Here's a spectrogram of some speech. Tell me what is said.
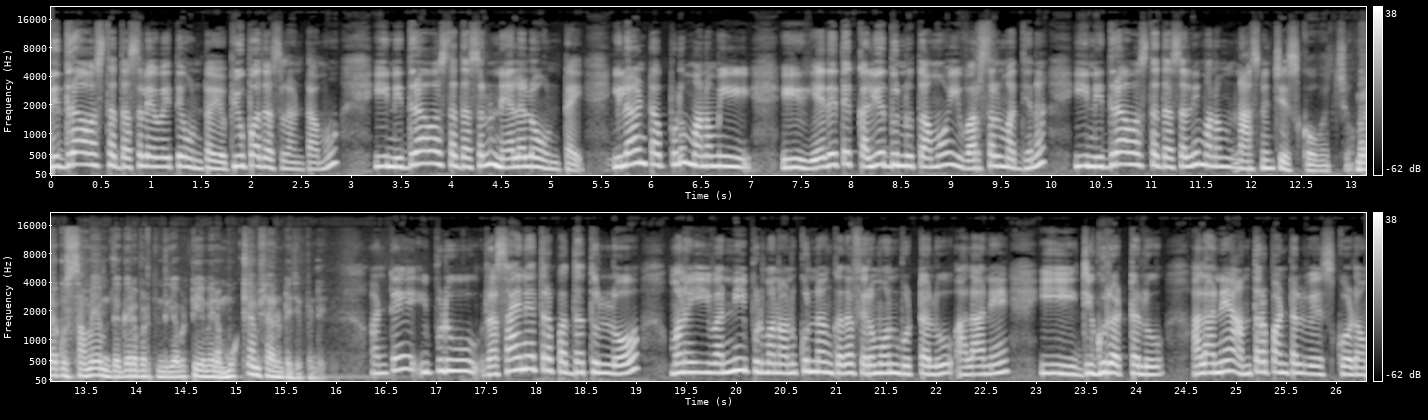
నిద్రావస్థ దశలు ఏవైతే ఉంటాయో ప్యూపా దశలు అంటాము ఈ నిద్రావస్థ దశలు నేలలో ఉంటాయి. ఇలాంటప్పుడు మనం ఈ ఈ ఏదైతే కలియ దున్నుతామో ఈ వరుసల మధ్యన ఈ నిద్రావస్థ దశల్ని మనం నాశనం చేసుకోవచ్చు. మనకు సమయం దగ్గర పడుతుంది కాబట్టి ఏమైనా ముఖ్యాంశాలు ఉంటే చెప్పండి. అంటే ఇప్పుడు రసాయనేతర పద్ధతుల్లో మనం ఇవన్నీ ఇప్పుడు మనం అనుకున్నాం కదా ఫెరమోన్ బుట్టలు అలానే ఈ జిగురట్టలు అలానే అంతర పంటలు వేసుకోవడం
